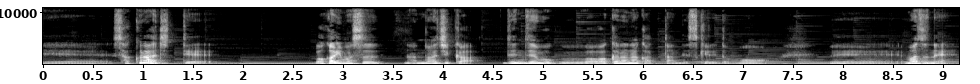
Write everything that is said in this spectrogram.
えー、桜味ってわかります？何の味か。全然僕はわからなかったんですけれども、えー、まずね、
